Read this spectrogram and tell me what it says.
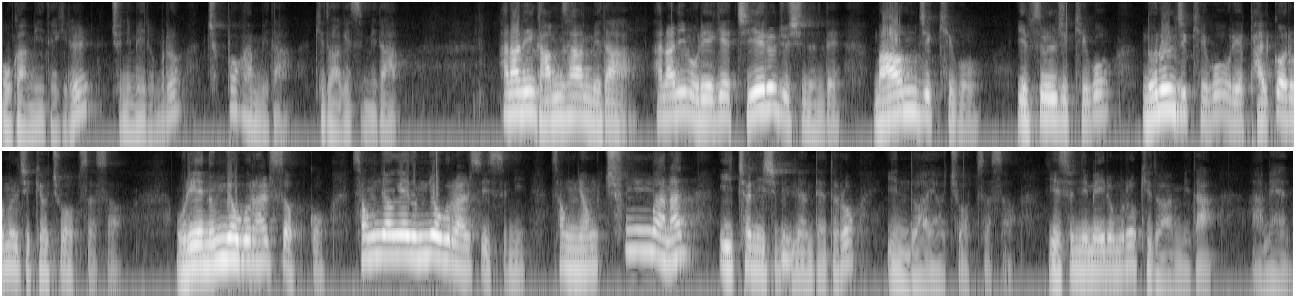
오감이 되기를 주님의 이름으로 축복합니다. 기도하겠습니다. 하나님 감사합니다. 하나님 우리에게 지혜를 주시는데 마음 지키고 입술 지키고 눈을 지키고 우리의 발걸음을 지켜 주옵소서. 우리의 능력으로 할 수 없고 성령의 능력으로 할 수 있으니 성령 충만한 2021년 되도록 인도하여 주옵소서. 예수님의 이름으로 기도합니다. 아멘.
